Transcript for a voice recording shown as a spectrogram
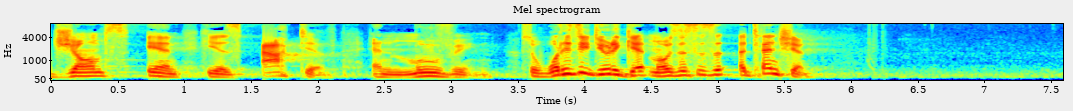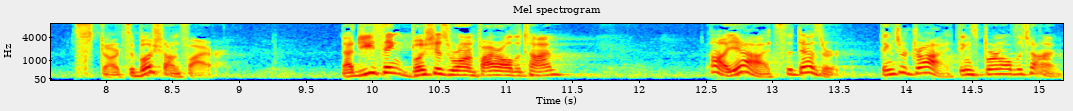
jumps in. He is active and moving. So, what does he do to get Moses' attention? Starts a bush on fire. Now, do you think bushes were on fire all the time? Oh, yeah, it's the desert. Things are dry, things burn all the time.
